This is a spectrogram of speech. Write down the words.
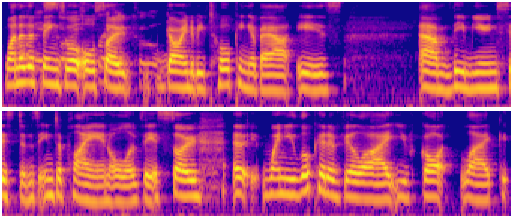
one of the things so we're also cool. going to be talking about is um, the immune system's interplay in all of this. So uh, when you look at a villi, you've got like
